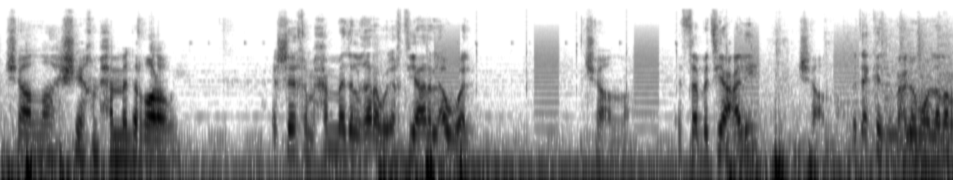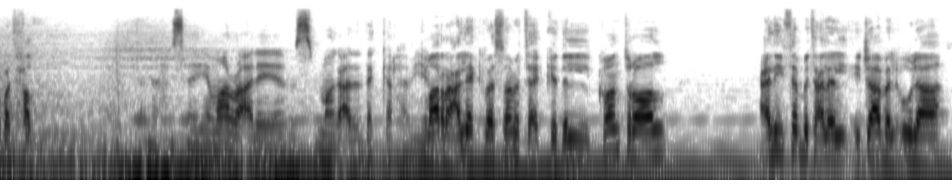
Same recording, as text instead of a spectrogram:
إن شاء الله الشيخ محمد الغروي. الشيخ محمد الغروي الاختيار الأول. إن شاء الله. تثبت يا علي. إن شاء الله. متأكد من المعلومة ولا ضربة حظ؟ أنا احسها هي مرة علي بس ما قاعد اتذكرها 100 مر عليك بس ما متأكد. الكنترول علي ثبت على الإجابة الأولى.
